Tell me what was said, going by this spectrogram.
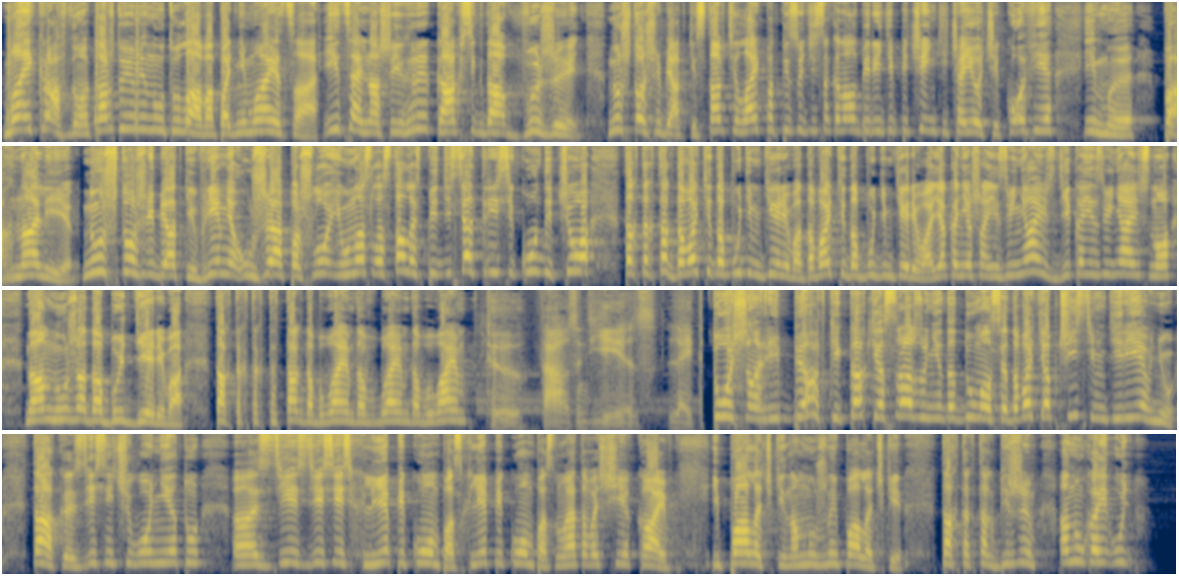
Майнкрафт, ну а каждую минуту лава поднимается. И цель нашей игры, как всегда, выжить. Ну что ж, ребятки, ставьте лайк, подписывайтесь на канал, берите печеньки, чаечек, кофе. И мы Погнали! Ну что ж, ребятки, время уже пошло, и у нас осталось 53 секунды. Чё? Так, так, так, давайте добудем дерево, давайте добудем дерево. Я, конечно, извиняюсь, дико извиняюсь, но нам нужно добыть дерево. Так, так, так, так, так, добываем, добываем, добываем. 2000 years later. Точно, ребятки, как я сразу не додумался. Давайте обчистим деревню. Так, здесь ничего нету. А, здесь, здесь есть хлеб и компас, хлеб и компас. Ну это вообще кайф. И палочки, нам нужны палочки. Так, так, так, бежим. А ну-ка,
